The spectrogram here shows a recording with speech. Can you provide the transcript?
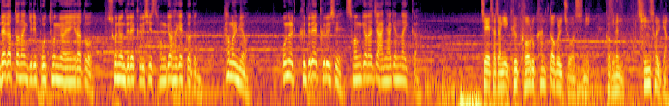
내가 떠난 길이 보통 여행이라도 소년들의 그릇이 성결하겠거든. 하물며 오늘 그들의 그릇이 성결하지 아니하겠나이까. 제사장이 그 거룩한 떡을 주었으니 거기는 진설병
